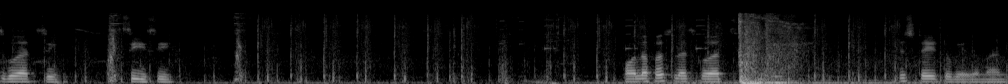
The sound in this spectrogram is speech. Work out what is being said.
Let's go at C. C, C. All of us, let's go at C. Just stay together, man.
